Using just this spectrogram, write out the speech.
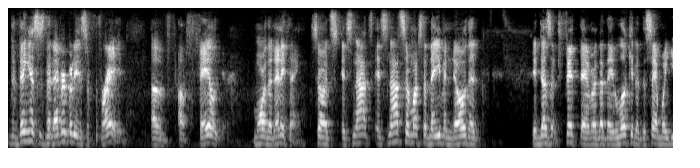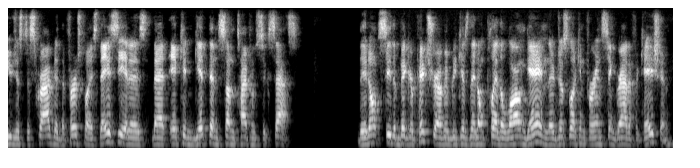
the thing is, is that everybody is afraid of of failure more than anything. So it's it's not it's not so much that they even know that it doesn't fit them or that they look at it the same way you just described in the first place. They see it as that it can get them some type of success. They don't see the bigger picture of it because they don't play the long game. They're just looking for instant gratification,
